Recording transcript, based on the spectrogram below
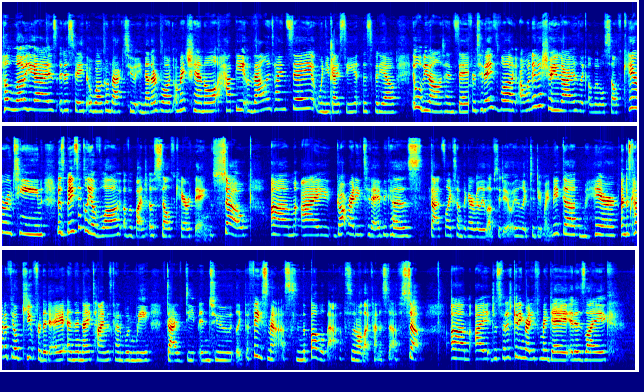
Hello you guys, it is Faith. Welcome back to another vlog on my channel. Happy Valentine's Day. When you guys see this video, it will be Valentine's Day. For today's vlog, I wanted to show you guys like a little self-care routine. It's basically a vlog of a bunch of self-care things. So, um, I got ready today because that's like something I really love to do is like to do my makeup and my hair and just kind of feel cute for the day and then nighttime is kind of when we dive deep into like the face masks and the bubble baths and all that kind of stuff. So um, I just finished getting ready for my day. It is like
